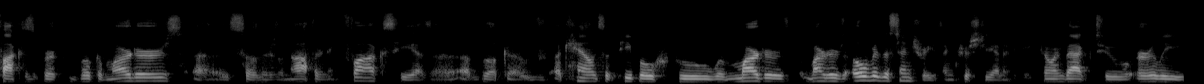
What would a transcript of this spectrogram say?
Foxe's Book of Martyrs. Uh, so there's an author named Foxe. He has a, a, book of accounts of people who were martyrs, martyrs over the centuries in Christianity, going back to early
